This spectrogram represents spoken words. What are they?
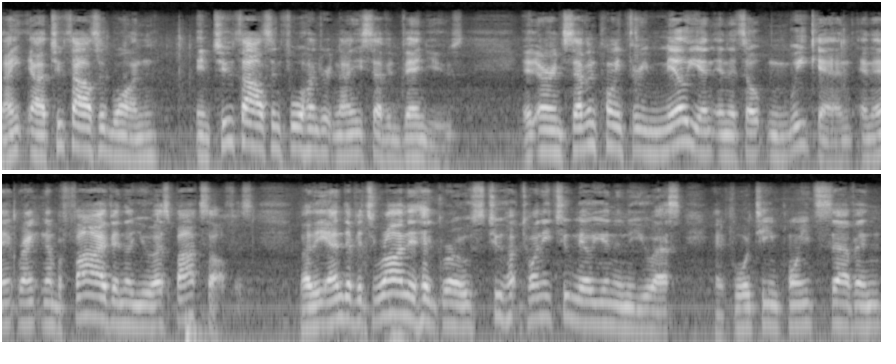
uh, 2001, in 2,497 venues. It earned 7.3 million in its opening weekend, and it ranked number five in the U.S. box office. By the end of its run, it had grossed 2 22 million in the U.S. and 14.7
